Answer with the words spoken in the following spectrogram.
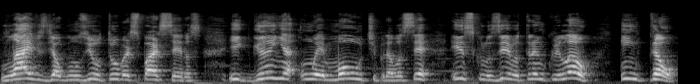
lives de alguns youtubers parceiros e ganha um emote pra você exclusivo, tranquilão? Então,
